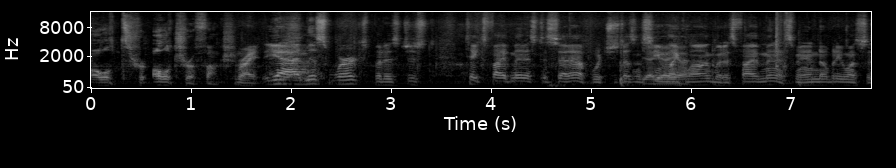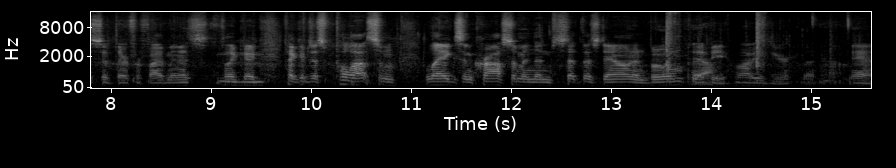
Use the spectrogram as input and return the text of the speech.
ultra ultra functional. Right. Yeah, and this works, but it's just takes five minutes to set up, which doesn't Yeah, seem yeah, like yeah. long, but it's five minutes, man. Nobody wants to sit there for five minutes. It's like Mm-hmm. I, if I could just pull out some legs and cross them, and then set this down, and boom, that'd be a lot easier. But yeah.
